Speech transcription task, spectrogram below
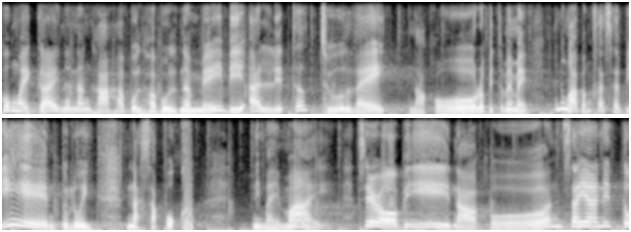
kung may guy na nang hahabol-habol na maybe a little too late? Nako, Robby to Maymay, ano nga bang sasabihin? Tuloy, nasapok ni Maymay. Si Robby, nako, ang saya nito.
